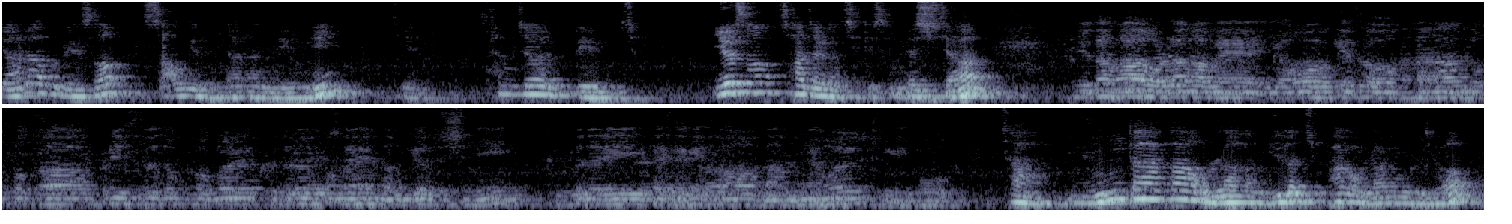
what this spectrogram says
연합을 해서 싸우게 된다는 내용이 이제 3절 내용이죠. 이어서 4절 같이 읽겠습니다. 시작. 유다가 올라가매 여호와께서 가나안 족속과 브리스 족속을 그들의 손에 넘겨주시니 그들이 베색에서 만 명을 죽이고 자, 유다가 올라간 유다 지파가 올라간 거죠.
